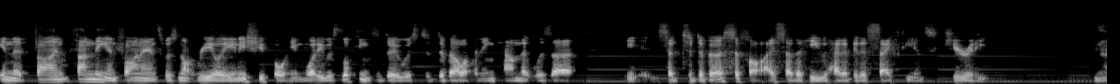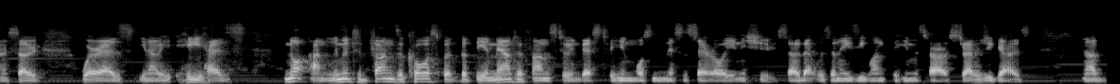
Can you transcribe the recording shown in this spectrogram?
in that funding and finance was not really an issue for him. What he was looking to do was to develop an income that was a so to diversify so that he had a bit of safety and security. You know, so whereas you know he has not unlimited funds, of course, but but the amount of funds to invest for him wasn't necessarily an issue. So that was an easy one for him as far as strategy goes you know,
